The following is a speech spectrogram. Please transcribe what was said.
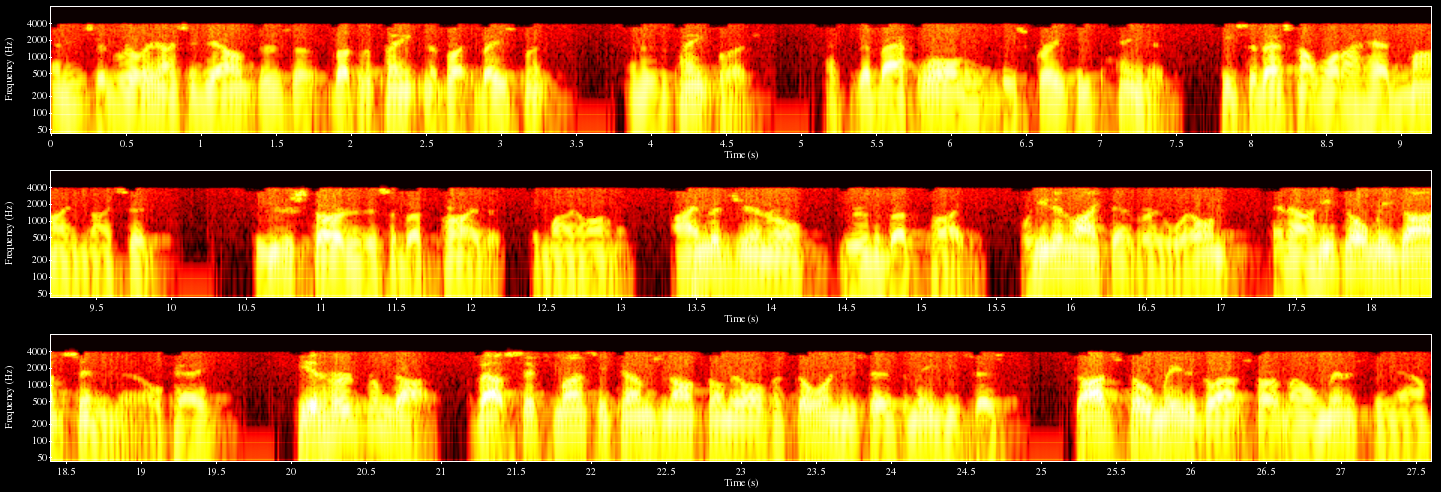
And he said, really? I said, yeah, there's a bucket of paint in the basement and there's a paintbrush. I said, the back wall needs to be scraped and painted. He said, that's not what I had in mind. And I said, well, you just started as a buck private in my army. I'm the general, you're the buck private. Well, he didn't like that very well, and, and now he told me God sent him there, okay? He had heard from God. About six months, he comes, knocks on the office door, and he says to me, he says, God's told me to go out and start my own ministry now.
